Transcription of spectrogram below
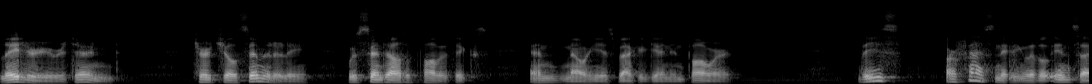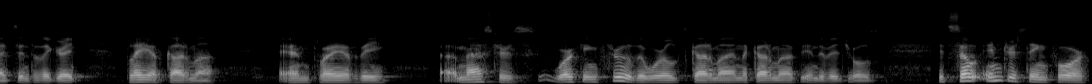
Later he returned. Churchill, similarly, was sent out of politics, and now he is back again in power. These are fascinating little insights into the great play of karma and play of the uh, masters working through the world's karma and the karma of the individuals. It's so interesting for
